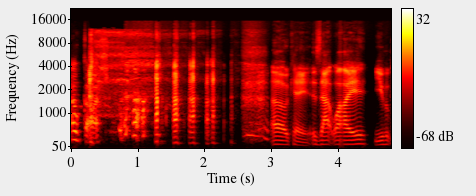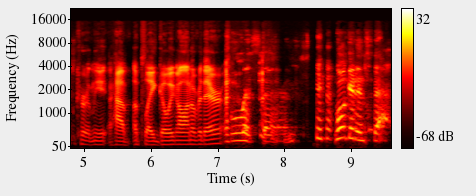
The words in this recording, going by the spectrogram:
Oh gosh. okay, is that why you currently have a plague going on over there? Listen, we'll get into that.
